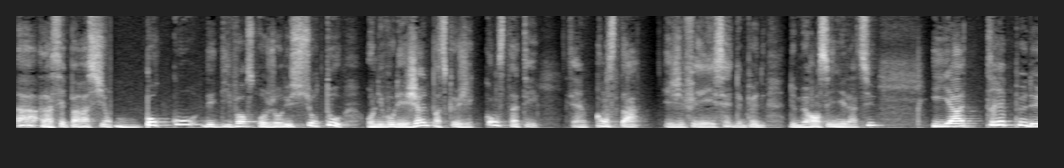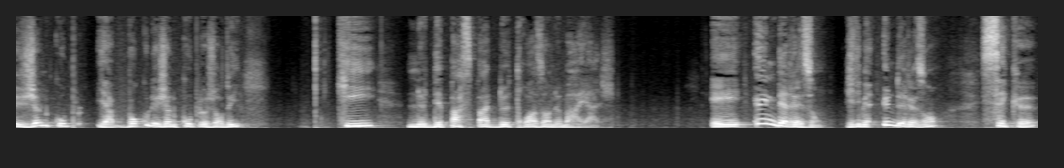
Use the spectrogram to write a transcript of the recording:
à la séparation. Beaucoup de divorces aujourd'hui, surtout au niveau des jeunes, parce que j'ai constaté, c'est un constat, et j'ai fait essayer de, de me renseigner là-dessus, il y a très peu de jeunes couples, il y a beaucoup de jeunes couples aujourd'hui qui ne dépasse pas 2-3 ans de mariage. Et une des raisons, je dis bien une des raisons, c'est que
